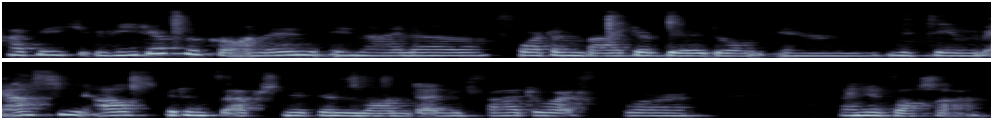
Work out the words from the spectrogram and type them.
habe ich wieder begonnen in einer Fort- und Weiterbildung in, mit dem ersten Ausbildungsabschnitt in London. Ich war dort vor einer Woche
